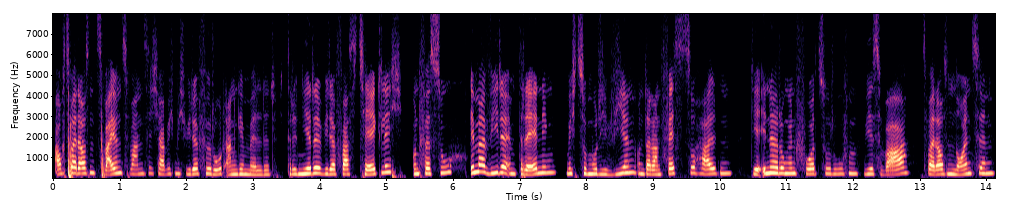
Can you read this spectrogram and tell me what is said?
Auch 2022 habe ich mich wieder für Rot angemeldet. Ich trainiere wieder fast täglich und versuche immer wieder im Training mich zu motivieren und daran festzuhalten, die Erinnerungen vorzurufen, wie es war, 2019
